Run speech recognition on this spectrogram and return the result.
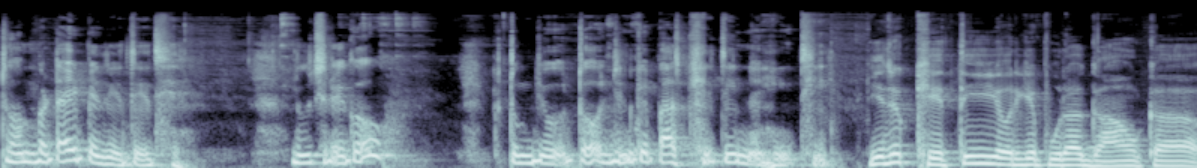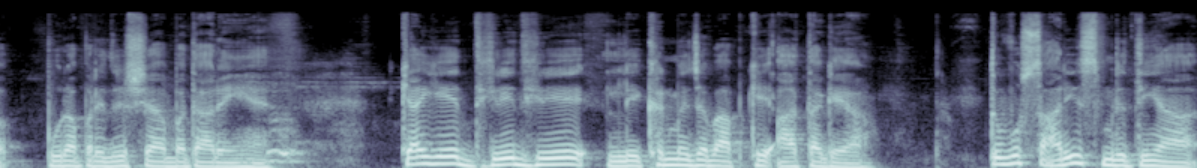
तो हम बटाई पे देते थे। दूसरे को तुम जो तो जिनके पास खेती नहीं थी। ये जो खेती और ये पूरा गाँव का पूरा परिदृश्य आप बता रही हैं, क्या ये धीरे धीरे लेखन में जब आपके आता गया तो वो सारी स्मृतियाँ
